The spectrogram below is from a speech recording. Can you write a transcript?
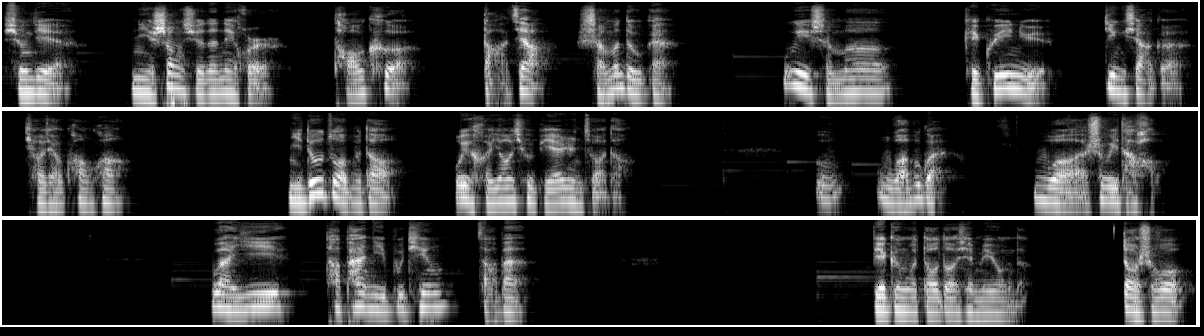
兄弟，你上学的那会儿，逃课、打架。”什么都干，为什么给闺女定下个条条框框？你都做不到，为何要求别人做到？我我不管，我是为他好。万一他叛逆不听咋办？别跟我叨叨些没用的，到时候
